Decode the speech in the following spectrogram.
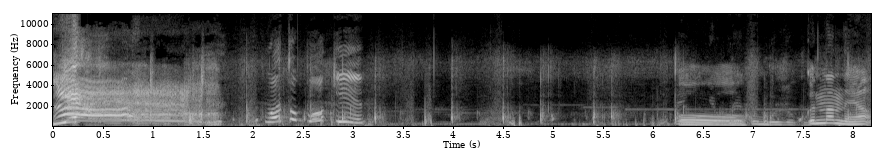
예! What a bucket! 어 끝났네요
